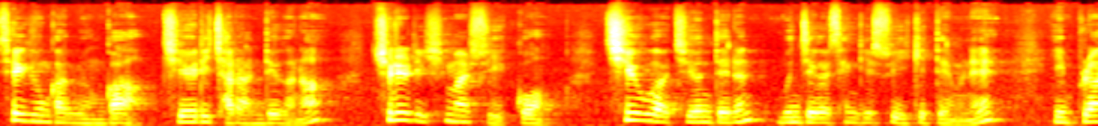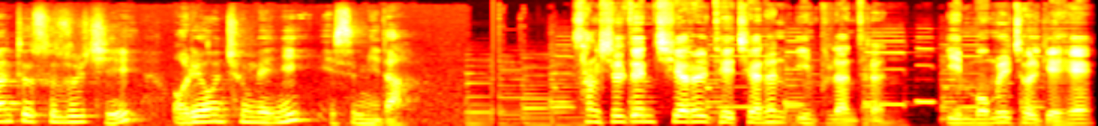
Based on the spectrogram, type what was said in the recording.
세균 감염과 지혈이 잘 안 되거나 출혈이 심할 수 있고 치유가 지연되는 문제가 생길 수 있기 때문에 임플란트 수술 시 어려운 측면이 있습니다. 상실된 치아를 대체하는 임플란트는 잇몸을 절개해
